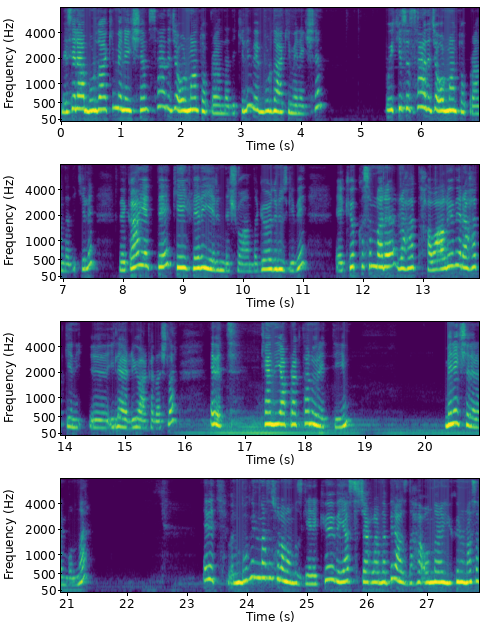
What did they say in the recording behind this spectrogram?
Mesela buradaki menekşem sadece orman toprağında dikili ve buradaki menekşem bu ikisi sadece orman toprağında dikili ve gayet de keyifleri yerinde şu anda. Gördüğünüz gibi e, kök kısımları rahat hava alıyor ve rahat geni, e, ilerliyor arkadaşlar. Evet, kendi yapraktan ürettiğim menekşelerim bunlar. Evet, bugün nasıl sulamamız gerekiyor ve yaz sıcaklarında biraz daha onların yükünü nasıl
